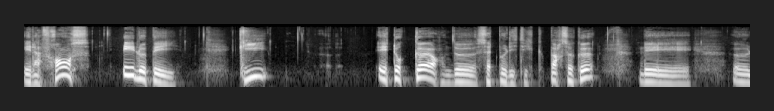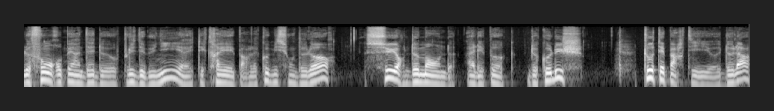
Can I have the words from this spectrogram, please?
Et la France est le pays qui est au cœur de cette politique, parce que les, le Fonds européen d'aide aux plus démunis a été créé par la Commission de l'or sur demande à l'époque de Coluche. Tout est parti euh, de là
